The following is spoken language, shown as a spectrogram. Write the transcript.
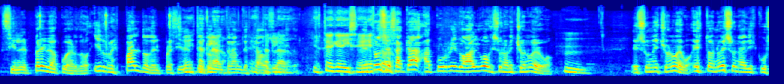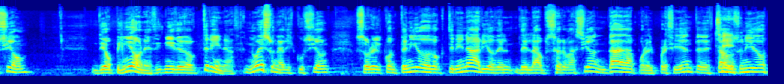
sin el previo acuerdo y respaldo del presidente Donald Trump de Estados Unidos. ¿Y usted qué dice? Entonces acá ha ocurrido algo que es un hecho nuevo. Hmm. Es un hecho nuevo. Esto no es una discusión de opiniones ni de doctrinas, no es una discusión sobre el contenido doctrinario de, la observación dada por el presidente de Estados Unidos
